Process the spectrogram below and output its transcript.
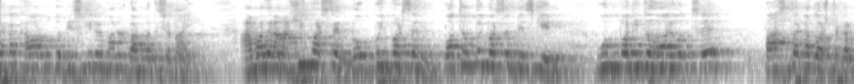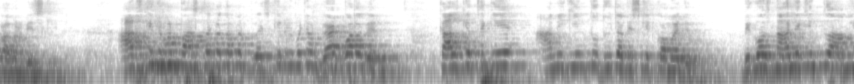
টাকা খাওয়ার মতো বিস্কিটের মানুষ বাংলাদেশে নাই। আমাদের আশি পার্সেন্ট, নব্বই পার্সেন্ট, পঁচানব্বই পার্সেন্ট বিস্কিট উৎপাদিত হয় হচ্ছে পাঁচ টাকা, দশ টাকার দামের বিস্কিট। আজকে যখন পাঁচ টাকা দামের বিস্কিটের উপর যখন ভ্যাট বাড়াবেন, কালকে থেকে আমি কিন্তু দুইটা বিস্কিট কমাই দেব। বিকজ নাহলে কিন্তু আমি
